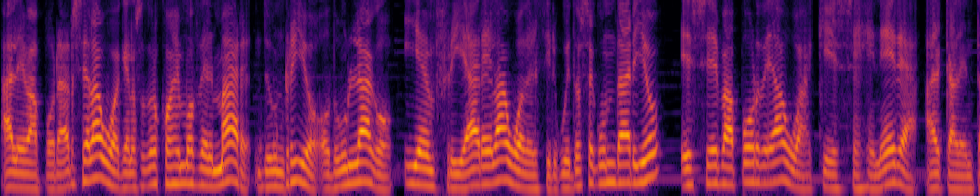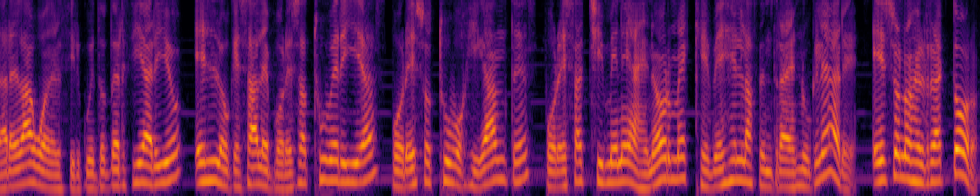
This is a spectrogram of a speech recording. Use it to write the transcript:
al evaporarse el agua que nosotros cogemos del mar, de un río o de un lago y enfriar el agua del circuito secundario, ese vapor de agua que se genera al calentar el agua del circuito terciario es lo que sale por esas tuberías, por esos tubos gigantes, por esas chimeneas enormes que ves en las centrales nucleares. Eso no es el reactor,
